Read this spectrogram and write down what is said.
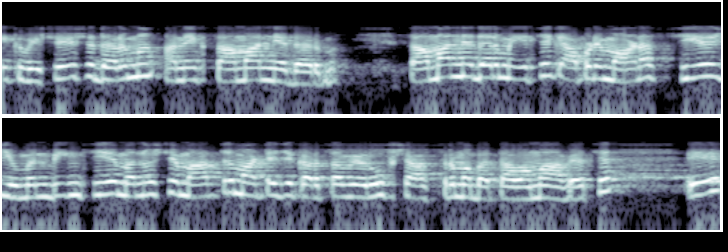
એક વિશેષ ધર્મ અને એક સામાન્ય ધર્મ. સામાન્ય ધર્મ એ છે કે આપણે માણસ છીએ હ્યુમન બિંગ છીએ, મનુષ્ય માત્ર માટે જે કર્તવ્ય રૂપ શાસ્ત્રમાં બતાવવામાં આવ્યા છે એ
